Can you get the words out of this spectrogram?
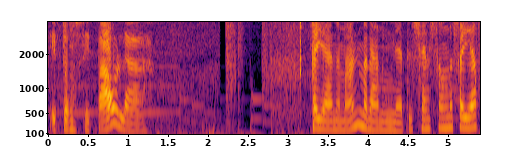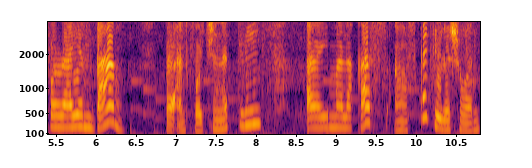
itong si Paula. Kaya naman maraming netizens ang masaya for Ryan Bang. Pero unfortunately, ay malakas ang spekulasyon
